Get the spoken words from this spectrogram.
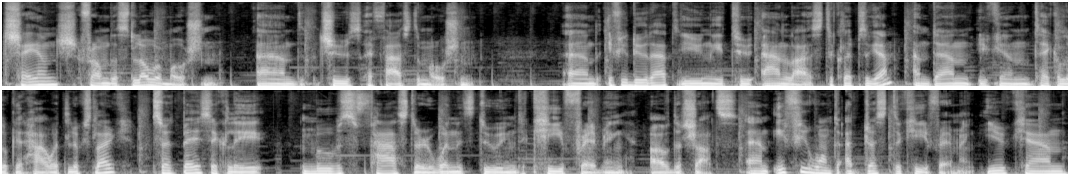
change from the slower motion and choose a faster motion. And if you do that, you need to analyze the clips again. And then you can take a look at how it looks like. So it basically moves faster when it's doing the keyframing of the shots. And if you want to adjust the keyframing, you can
